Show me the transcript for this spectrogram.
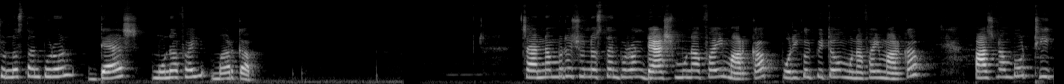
শূন্যস্থান পূরণ ড্যাশ মুনাফাই মার্কআপ চার নম্বরে শূন্যস্থান পূরণ ড্যাশ মুনাফাই মার্কআপ পরিকল্পিত মুনাফাই মার্কআপ পাঁচ নম্বর, ঠিক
